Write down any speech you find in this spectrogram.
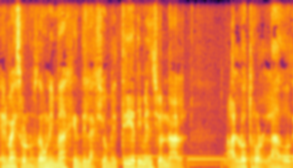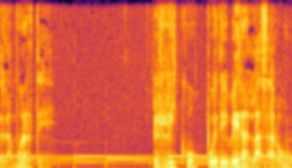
El maestro nos da una imagen de la geometría dimensional al otro lado de la muerte. El rico puede ver a Lázaro,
